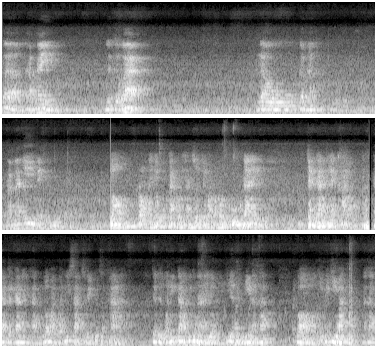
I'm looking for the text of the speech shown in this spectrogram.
ก็ทำให้เหมือนกับว่า เรากำลังทำหน้าที่ไม่สมบูรณ์แบบรองรองนายกองค์การบริหารส่วนจังหวัดหนองบัวลำพูได้ จัดการแถลงข่าว การจัดการแข่งขันระหว่างวันที่ 31 พฤษภาจนถึงวันที่ 9 มิถุนายนที่จะถึงนี้นะครับ ก็อีกไม่กี่วันนะครับ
